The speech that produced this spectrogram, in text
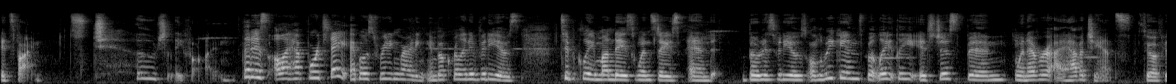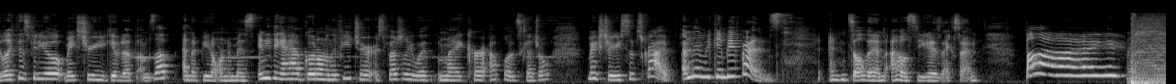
It's fine. It's totally fine. That is all I have for today. I post reading, writing, and book related videos, typically Mondays, Wednesdays, and bonus videos on the weekends, but lately it's just been whenever I have a chance. So if you like this video, make sure you give it a thumbs up, and if you don't want to miss anything I have going on in the future, especially with my current upload schedule, make sure you subscribe, and then we can be friends. And until then, I will see you guys next time. Bye!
